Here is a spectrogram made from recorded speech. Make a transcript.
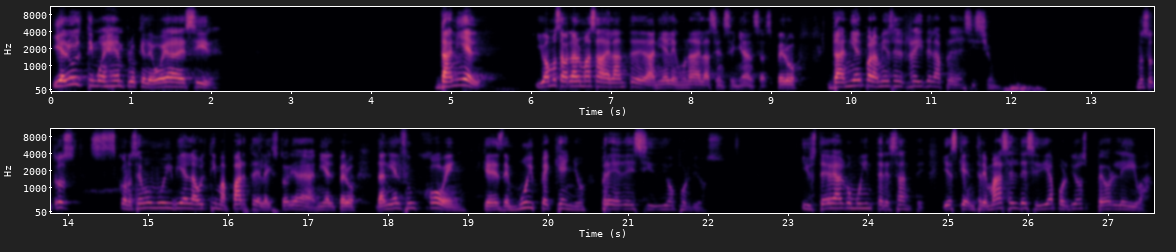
Y el último ejemplo que le voy a decir, Daniel, y vamos a hablar más adelante de Daniel en una de las enseñanzas, pero Daniel para mí es el rey de la predecisión. Nosotros conocemos muy bien la última parte de la historia de Daniel, pero Daniel fue un joven que desde muy pequeño predecidió por Dios. Y usted ve algo muy interesante, y es que entre más él decidía por Dios, peor le iba.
